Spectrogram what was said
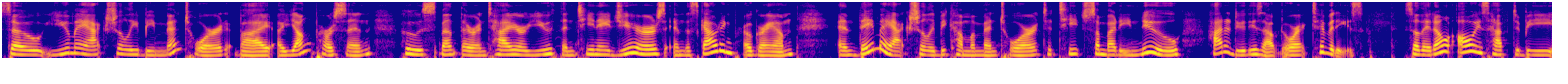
So you may actually be mentored by a young person who's spent their entire youth and teenage years in the scouting program, and they may actually become a mentor to teach somebody new how to do these outdoor activities. So they don't always have to be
